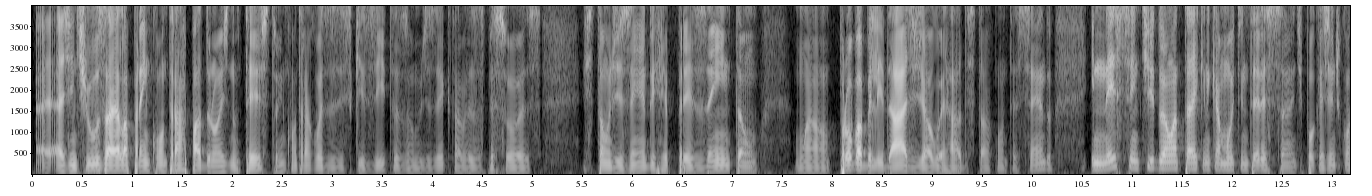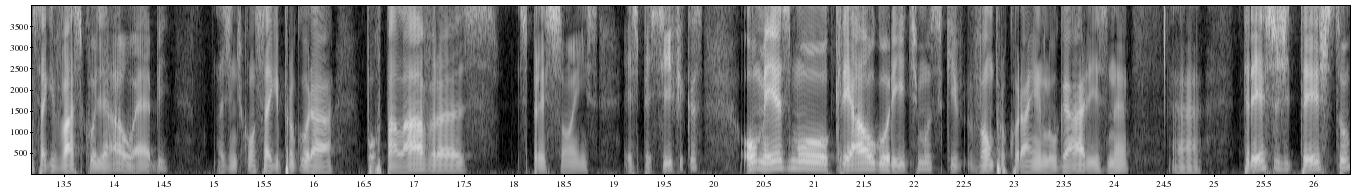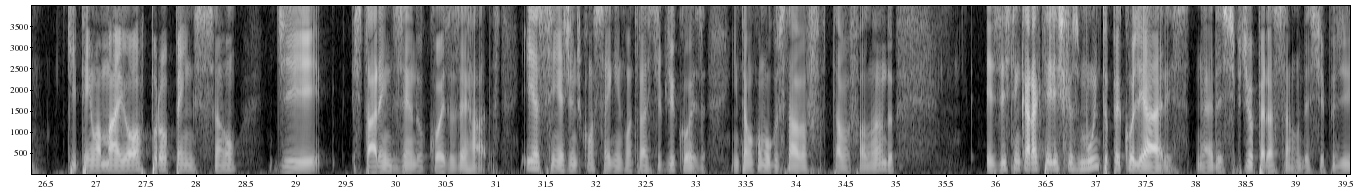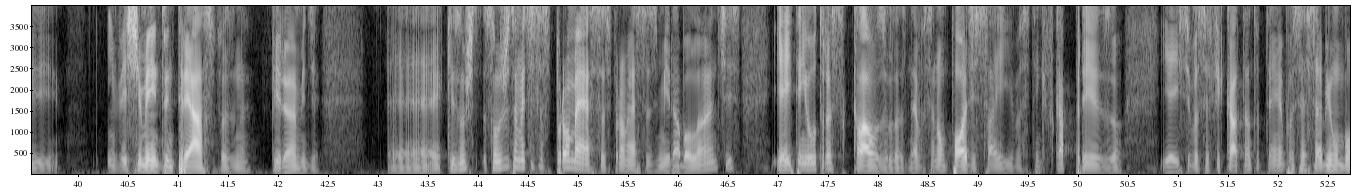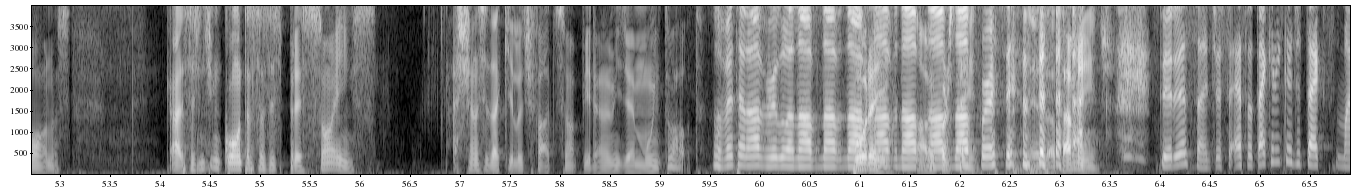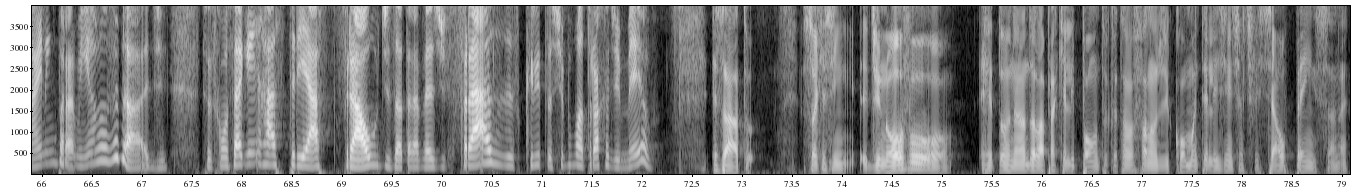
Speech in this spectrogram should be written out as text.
a gente usa ela para encontrar padrões no texto, encontrar coisas esquisitas, vamos dizer, que talvez as pessoas estão dizendo e representam uma probabilidade de algo errado estar acontecendo. E nesse sentido é uma técnica muito interessante, porque a gente consegue vasculhar a web, a gente consegue procurar por palavras, expressões específicas, ou mesmo criar algoritmos que vão procurar em lugares né, uh, trechos de texto que têm uma maior propensão de estarem dizendo coisas erradas. E assim a gente consegue encontrar esse tipo de coisa. Então, como o Gustavo estava falando, existem características muito peculiares né, desse tipo de operação, desse tipo de investimento, entre aspas, né, pirâmide. É, que são justamente essas promessas, promessas mirabolantes, e aí tem outras cláusulas, né? Você não pode sair, você tem que ficar preso. E aí, se você ficar tanto tempo, você recebe um bônus. Cara, se a gente encontra essas expressões a chance daquilo de fato ser uma pirâmide é muito alta. 99,99999%. Exatamente. Interessante. Essa técnica de text mining para mim é novidade. Vocês conseguem rastrear fraudes através de frases escritas, tipo uma troca de e-mail? Exato. Só que assim, de novo, retornando lá para aquele ponto que eu estava falando de como a inteligência artificial pensa, né?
